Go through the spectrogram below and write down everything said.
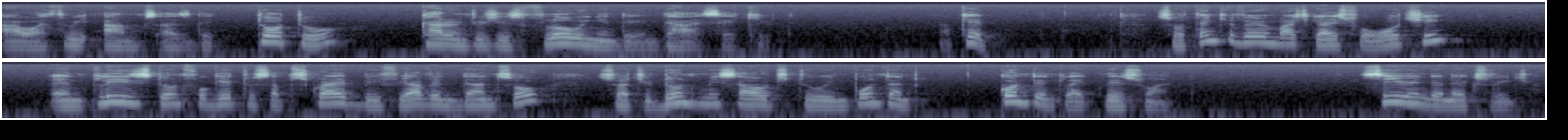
our 3 amps as the total current which is flowing in the entire circuit. Okay. So thank you very much guys for watching. And please don't forget to subscribe if you haven't done so so that you don't miss out to important content like this one. See you in the next video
